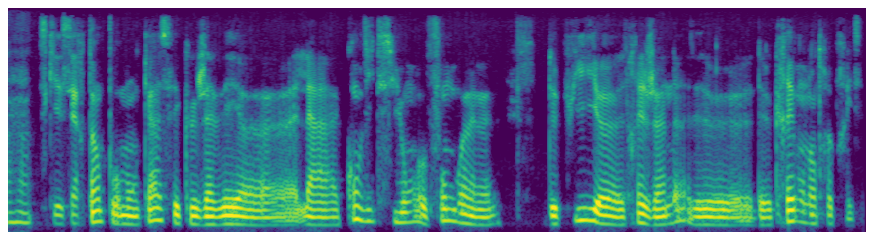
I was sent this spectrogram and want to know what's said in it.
Uh-huh. Ce qui est certain pour mon cas, c'est que j'avais la conviction au fond de moi-même depuis euh, très jeune de, créer mon entreprise.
